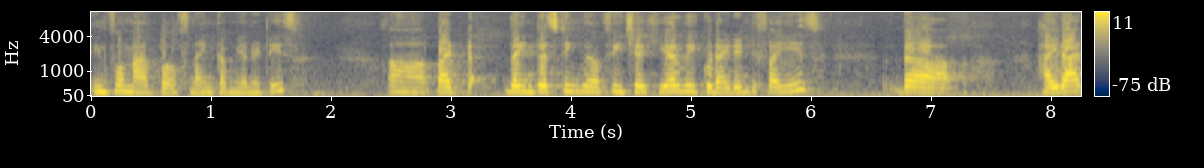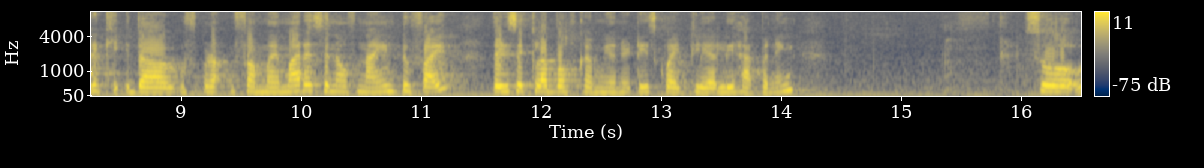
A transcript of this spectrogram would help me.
InfoMap of 9 communities. Uh, but the interesting uh, feature here we could identify is the hierarchy the from MRSN of 9 to 5 there is a club of communities quite clearly happening. So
